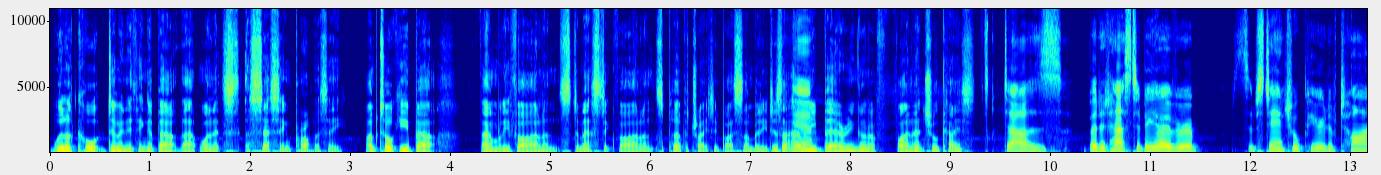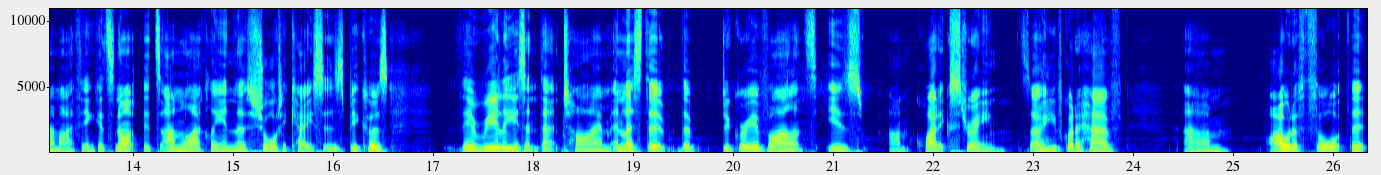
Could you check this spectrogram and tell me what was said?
will a court do anything about that when it's assessing property? I'm talking about family violence, domestic violence perpetrated by somebody. Does that have Yeah. any bearing on a financial case? does, but it has to be over a substantial period of time. I think it's not. It's unlikely in the shorter cases because there really isn't that time unless the the degree of violence is um, quite extreme. So Mm. you've got to have. Um, I would have thought that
